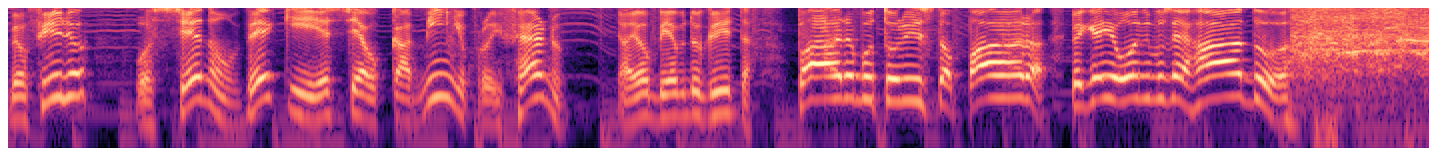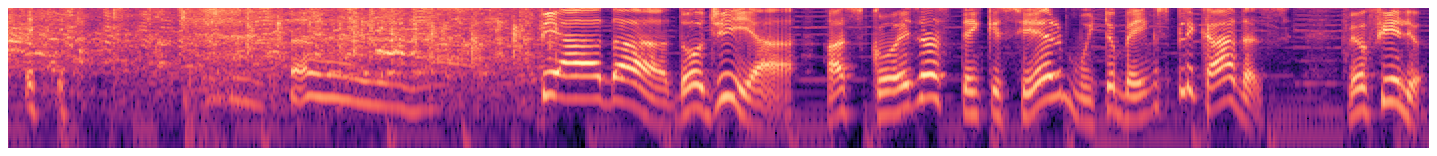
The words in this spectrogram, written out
Meu filho, você não vê que esse é o caminho para o inferno? Aí o bêbado grita: Para, motorista, para! Peguei o ônibus errado! Piada do dia: As coisas têm que ser muito bem explicadas. Meu filho,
